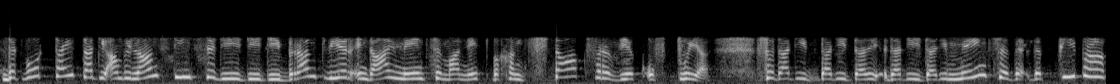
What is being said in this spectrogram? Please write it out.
dit word tyd dat die ambulansdienste die die die brandweer en daai mense maar net begin staak vir 'n week of twee sodat die dat die dat die dat die dat die mense the, the people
